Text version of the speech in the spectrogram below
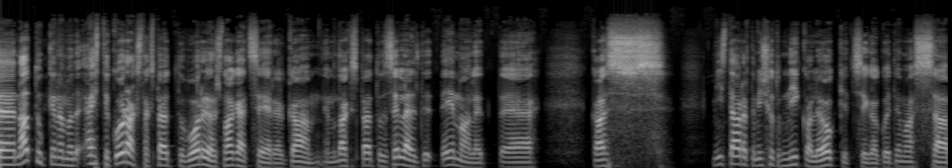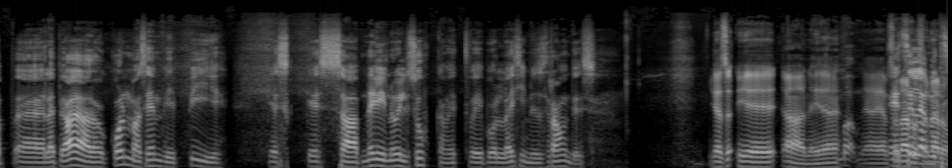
äh, natukene ma hästi korraks tahaks peatuda Warriors Nugget seerial ka ja ma tahaks peatuda sellel te teemal, et äh, kas, mis te arvate, mis juhtub Nikola Jokic'iga, kui temast saab äh, läbi ajaloo kolmas MVP, kes, kes saab neli-null suhkamit võib-olla esimeses raundis? Ja sa- aa, nee, jah, Ma- ja, ja et saan aru, saan aru.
